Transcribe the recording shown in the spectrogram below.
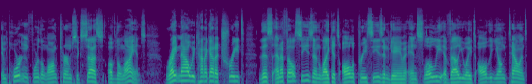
important for the long term success of the Lions. Right now, we kind of got to treat this NFL season like it's all a preseason game and slowly evaluate all the young talent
